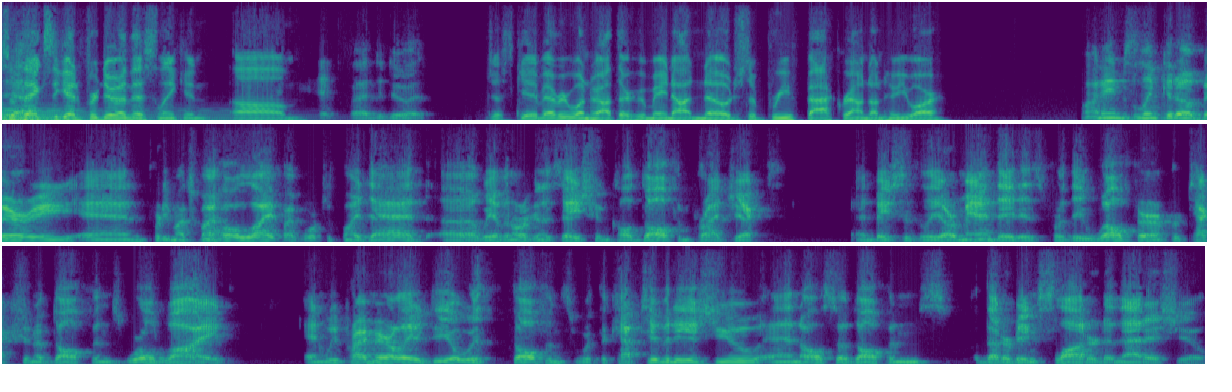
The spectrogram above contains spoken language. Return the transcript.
So, Yeah. thanks again for doing this, Lincoln. Um, Glad to do it. just give everyone who out there who may not know just a brief background on who you are. My name's Lincoln O'Barry, and pretty much my whole life I've worked with my dad. Uh, we have an organization called Dolphin Project, and basically our mandate is for the welfare and protection of dolphins worldwide. And we primarily deal with dolphins with the captivity issue and also dolphins that are being slaughtered in that issue.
